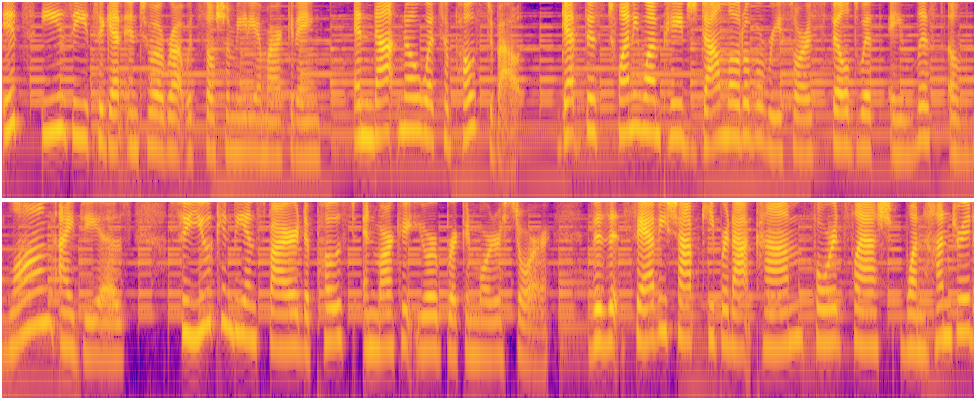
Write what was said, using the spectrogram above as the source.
It's easy to get into a rut with social media marketing and not know what to post about. Get this 21 page downloadable resource filled with a list of long ideas so you can be inspired to post and market your brick and mortar store. Visit savvyshopkeeper.com forward slash 100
